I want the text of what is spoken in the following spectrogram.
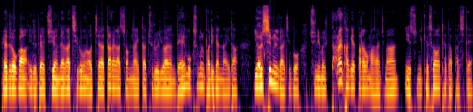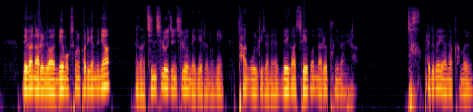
베드로가 이르되 주여 내가 지금은 어찌하여 따라갈 수 없나이까 주를 위하여 내 목숨을 버리겠나이다. 열심을 가지고 주님을 따라가겠다라고 말하지만 예수님께서 대답하시되 내가 나를 위하여 내 목숨을 버리겠느냐? 내가 진실로 진실로 내게 이르노니 닭 울기 전에 내가 세 번 나를 부인하리라. 참 베드로의 연약함을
